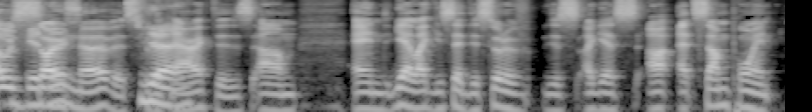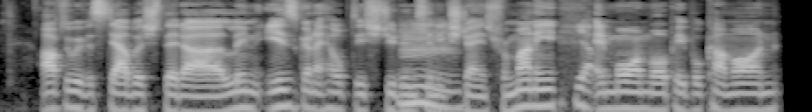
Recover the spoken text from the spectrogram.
Oh, was goodness. so nervous for Yeah. the characters. Um, and yeah, like you said, this sort of this I guess uh, at some point. After we've established that uh, Lynn is going to help these students in exchange for money. Yep. and more and more people come on,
